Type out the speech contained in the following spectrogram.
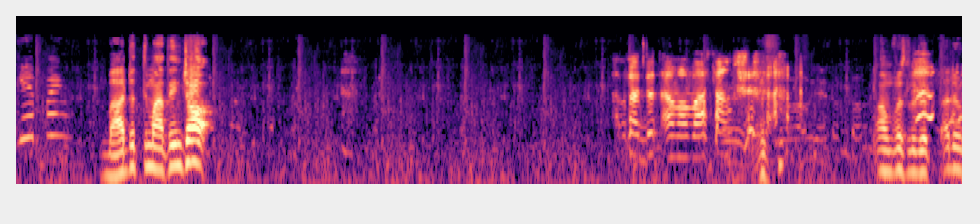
Gepeng. Badut dimatiin cok. badut sama basang. Mampus lu Dut. Aduh,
